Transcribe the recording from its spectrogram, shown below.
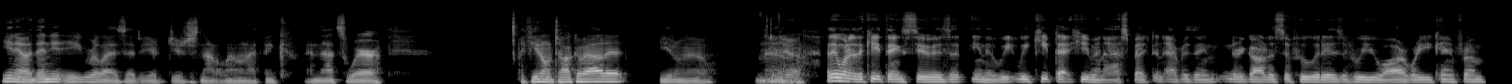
you know, then you, you realize that you're you're just not alone, I think. And that's where if you don't talk about it, you don't know. No. Yeah. I think one of the key things too is that you know we we keep that human aspect in everything, regardless of who it is or who you are, where you came from.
